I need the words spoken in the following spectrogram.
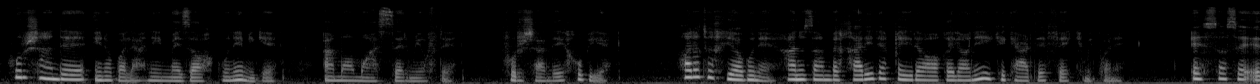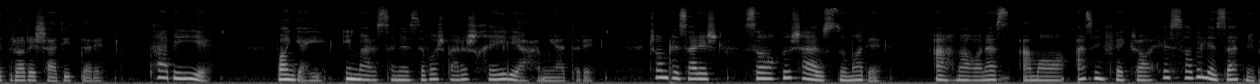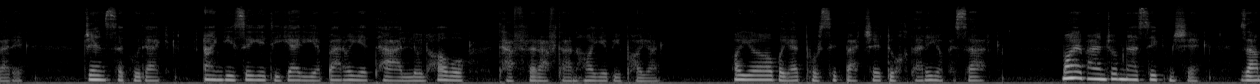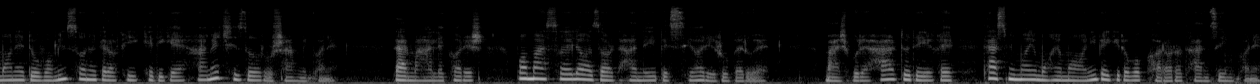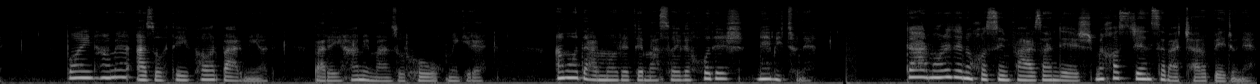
فروشنده اینو با لحنی مزاحگونه میگه اما موثر میافته فروشنده خوبیه. حالا تو خیابونه هنوزم به خرید غیر ای که کرده فکر می‌کنه. احساس ادرار شدید داره. طبیعیه. وانگهی این مراسم ازدواج براش خیلی اهمیت داره. چون پسرش ساقدوش عروس دوماده احمقانه است اما از این فکرها حسابی لذت می‌بره. جنس کودک انگیزه دیگری برای تعلل ها و تفره رفتن های بی پایان. آیا باید پرسید بچه دختره یا پسر؟ ماه پنجم نزدیک میشه. زمان دومین سونوگرافی که دیگه همه چیز رو روشن می‌کنه. در محل کارش با مسائل آزاردهنده بسیاری روبروه. مجبور هر دو دقیقه تصمیمای مهم آنی بگیره و کارا رو تنظیم کنه. با این همه از عهده کار برمیاد. برای همین منظور حقوق می‌گیره. اما در مورد مسائل خودش نمی‌تونه. در مورد نخستین فرزندش می‌خواست جنس بچه رو بدونه.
